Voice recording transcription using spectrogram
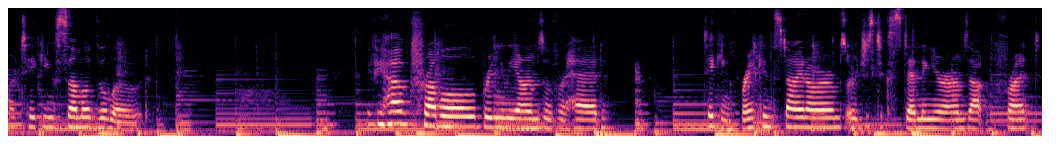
are taking some of the load. If you have trouble bringing the arms overhead, Taking Frankenstein arms or just extending your arms out in front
